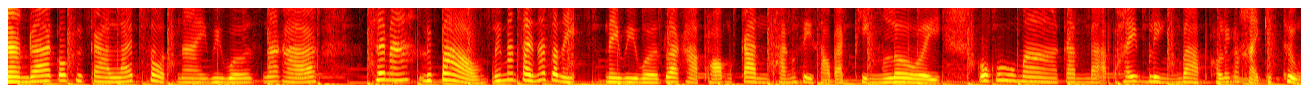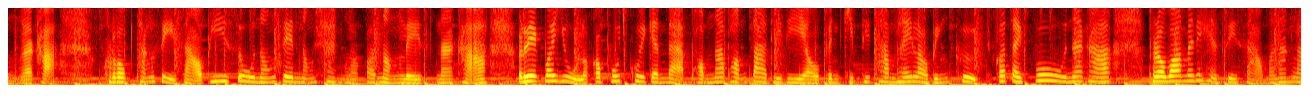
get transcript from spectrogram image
งานแรกก็คือการไลฟ์สดใน Weverse นะคะ ใช่ไหมหรือเปล่าไม่มั่นใจน่าจะใน ใน Weverse แหละค่ะ พร้อมกันทั้ง4สาวแบ็คพิงเลย ก็คือมากันแบบให้บลิงแบบเขาเรียกว่าหายคิดถึงอะค่ะ ครบทั้ง4สาวพี่ซูน้องเจนน้องแชงแล้วก็น้องเลสนะคะ เรียกว่าอยู่แล้วก็พูดคุยกันแบบพร้อมหน้าพร้อมตาทีเดียว เป็นคลิปที่ทำให้เราบิงคือก็ใจฟูนะคะ เพราะว่าไม่ได้เห็นสี่สาวมานั่งไล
